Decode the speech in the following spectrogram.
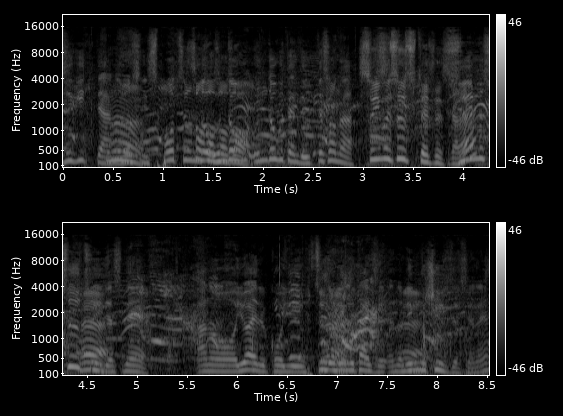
水着ってあの、うん、要するにスポーツ運動運動具店で売ってそうな。スイムスーツってやつですかね。スイムスーツにですね、えー、あのいわゆるこういう普通のリングタイツ、あのリングシューズですよね、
